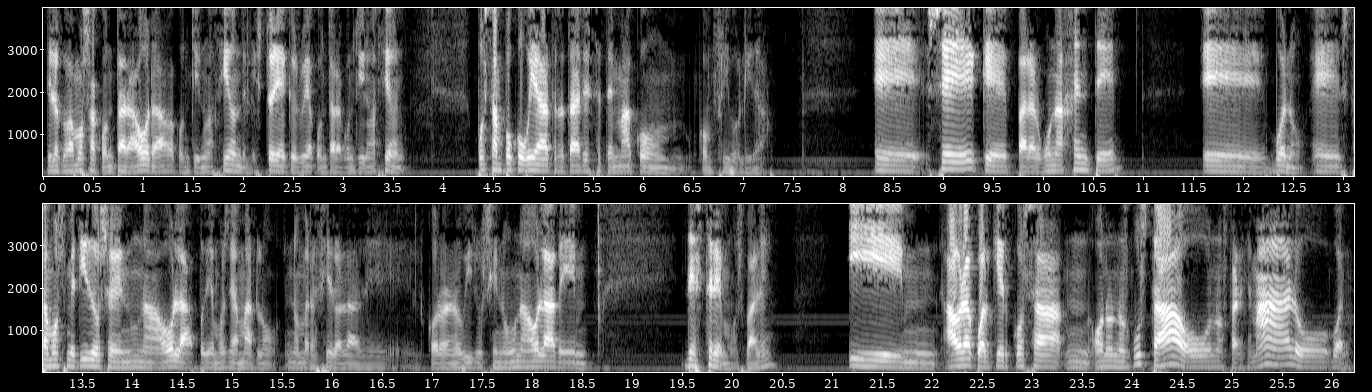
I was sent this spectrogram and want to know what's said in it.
de lo que vamos a contar ahora, a continuación, de la historia que os voy a contar a continuación, pues tampoco voy a tratar este tema con, con frivolidad. Eh, sé que para alguna gente, eh, bueno, eh, estamos metidos en una ola, podríamos llamarlo, no me refiero a la del coronavirus, sino una ola de, de extremos, ¿vale? Y mm, ahora cualquier cosa mm, o no nos gusta o nos parece mal o, bueno,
